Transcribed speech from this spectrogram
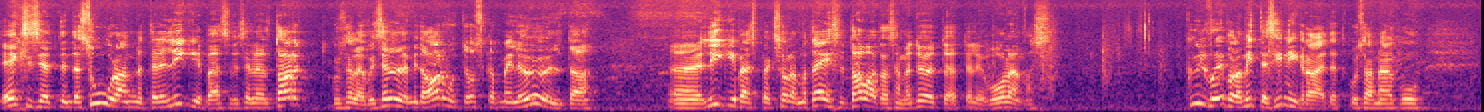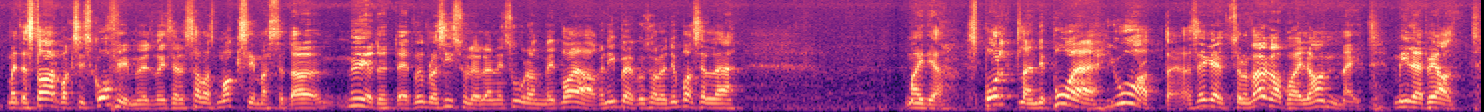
ehk siis, et nende suurandmetele ligipääs või sellele tarkusele või sellele, mida arvuti oskab meile öelda äh,, ligipääs peaks olema täiesti tavataseme töötajatel juba olemas. küll võib-olla mitte sinikraed, et kui sa nagu ma ei tea, Starbucksis kohvi müüd või selles samas Maximas seda müüjatöötajaid, võib-olla siis sul ei ole neid suurandmeid vaja, aga niipea kui sa oled juba selle ma ei tea, Sportlandi poe juhataja, tegelikult sul on väga palju andmeid, mille pealt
